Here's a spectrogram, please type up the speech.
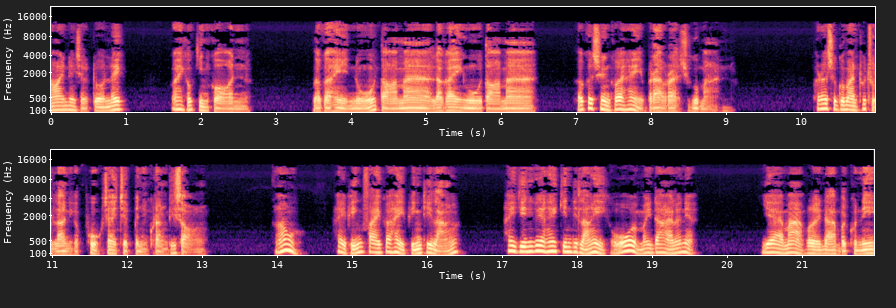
น้อยเนื่องจากตัวเล็กก็ให้เขากินก่อน แล้วก็ให้หนูต่อมา แล้วก็ให้งูต่อมา แล้วก็ชึงก็ให้พระราชกุมาร พระราชกุมารทุจุลานี่ก็ผูกใจเจ็บเป็นครั้งที่สอง เอา้า ให้ผิงไฟก็ให้ผิงทีหลัง ให้กินก็ยังให้กินทีหลังอีก โอ้ไม่ได้แล้วเนี่ย แย่มากเลยดาบทคนนี้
